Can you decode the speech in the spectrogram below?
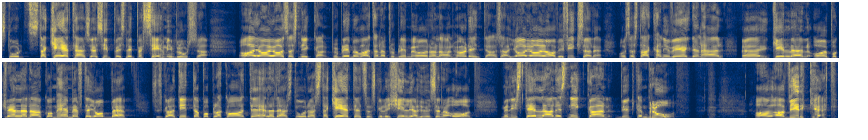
stort staket här så jag slipper, slipper se min brorsa. Ja, ja, ja, sa snickaren. Problemet var att han hade problem med öronen, han hörde inte. Han sa, ja, ja, ja, vi fixar det. Och så stack han iväg den här eh, killen och på kvällen när han kom hem efter jobbet så skulle han titta på plakatet, eller det här stora staketet som skulle skilja husen åt. Men istället hade snickaren byggt en bro av, av virket.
